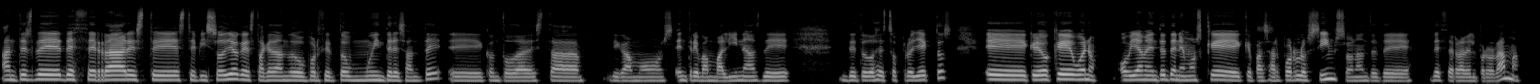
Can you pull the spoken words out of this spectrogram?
antes de, cerrar este, este episodio, que está quedando, por cierto, muy interesante, eh, con toda esta digamos, entre bambalinas de, todos estos proyectos. Eh, creo que, bueno, obviamente tenemos que, pasar por los Simpson antes de, de cerrar el programa.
